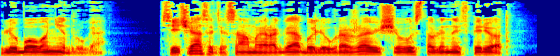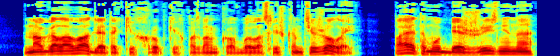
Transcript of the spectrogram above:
любого недруга. Сейчас эти самые рога были угрожающе выставлены вперед, но голова для таких хрупких позвонков была слишком тяжелой, поэтому безжизненно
